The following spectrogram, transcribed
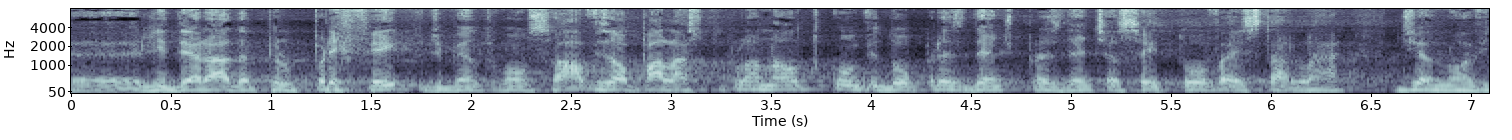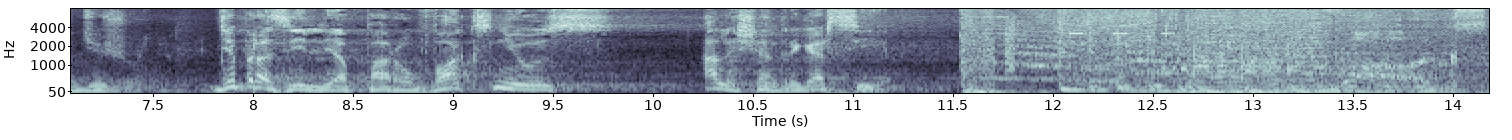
eh, liderada pelo prefeito de Bento Gonçalves, ao Palácio do Planalto, convidou o presidente, o presidente aceitou, vai estar lá dia 9 de junho. De Brasília para o Vox News, Alexandre Garcia. Vox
